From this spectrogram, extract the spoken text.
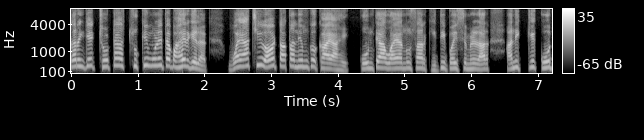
कारण की एक छोट्या चुकीमुळे त्या बाहेर गेल्यात. वयाची अट आता नेमकं काय आहे? कोणत्या वयानुसार किती पैसे मिळणार आणि कि- को-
